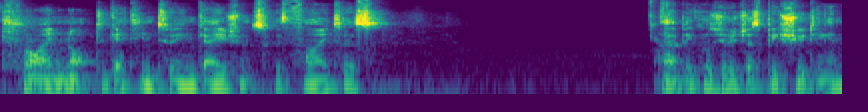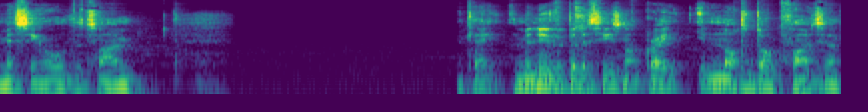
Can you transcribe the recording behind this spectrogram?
Try not to get into engagements with fighters uh, because you'll just be shooting and missing all the time. Okay, the manoeuvrability is not great, You're not a dogfighter.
